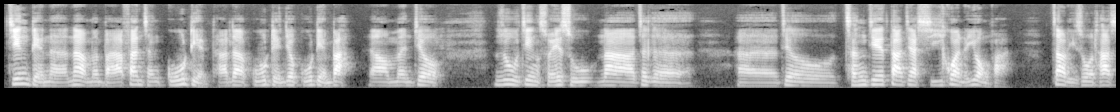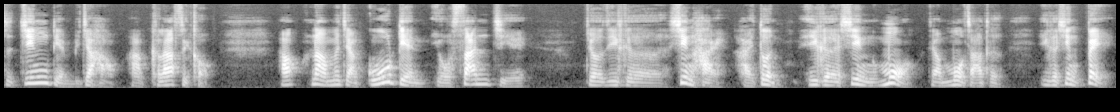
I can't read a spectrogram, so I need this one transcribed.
经典呢，那我们把它翻成古典，它的古典就古典吧，那我们就。入境随俗，那这个呃就承接大家习惯的用法。照理说它是经典比较好啊，classical。好，那我们讲古典有三杰，就一个姓海海顿，一个姓莫叫莫扎特，一个姓贝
